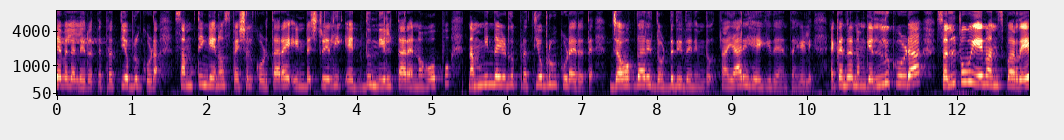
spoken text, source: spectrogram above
ಲೆವೆಲಲ್ಲಿ ಇರುತ್ತೆ ಪ್ರತಿಯೊಬ್ಬರು ಕೂಡ. ಸಮಥಿಂಗ್ ಏನೋ ಸ್ಪೆಷಲ್ ಕೊಡ್ತಾರೆ ಇಂಡಸ್ಟ್ರಿಯಲ್ಲಿ ಎದ್ದು ನಿಲ್ತಾರೆ ಅನ್ನೋ ಹೋಪು ನಮ್ಮಿಂದ ಹಿಡಿದು ಪ್ರತಿಯೊಬ್ಬರಿಗೂ ಕೂಡ ಇರುತ್ತೆ. ಜವಾಬ್ದಾರಿ ದೊಡ್ಡದಿದೆ ನಿಮ್ಮದು ತಯಾರಿ ಹೇಗಿದೆ ಅಂತ ಹೇಳಿ. ಯಾಕಂದರೆ ನಮಗೆಲ್ಲೂ ಕೂಡ ಸ್ವಲ್ಪವೂ ಏನು ಅನಿಸ್ಬಾರ್ದು. ಏ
